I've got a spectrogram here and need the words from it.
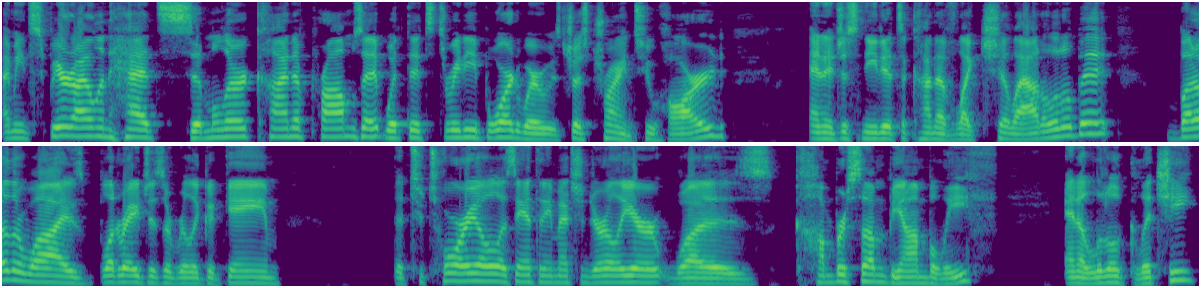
I mean, Spirit Island had similar kind of problems with its 3D board where it was just trying too hard and it just needed to kind of like chill out a little bit. But otherwise, Blood Rage is a really good game. The tutorial, as Anthony mentioned earlier, was cumbersome beyond belief and a little glitchy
